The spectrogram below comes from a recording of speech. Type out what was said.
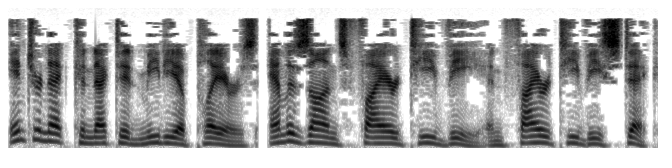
Internet-connected media players, Amazon's Fire TV and Fire TV Stick,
